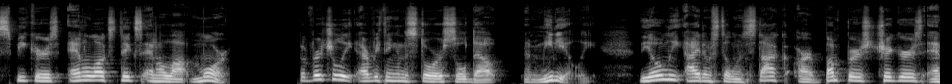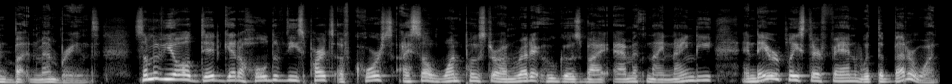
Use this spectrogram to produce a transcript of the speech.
speakers, analog sticks, and a lot more. But virtually everything in the store sold out immediately. The only items still in stock are bumpers, triggers, and button membranes. Some of you all did get a hold of these parts. Of course, I saw one poster on Reddit who goes by Ameth990 and they replaced their fan with the better one.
